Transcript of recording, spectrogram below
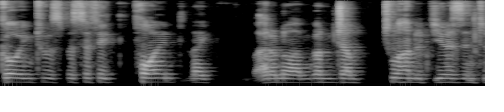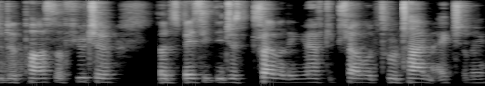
going to a specific point like I don't know, I'm gonna jump 200 years into the past or future, but it's basically just traveling. You have to travel through time actually.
